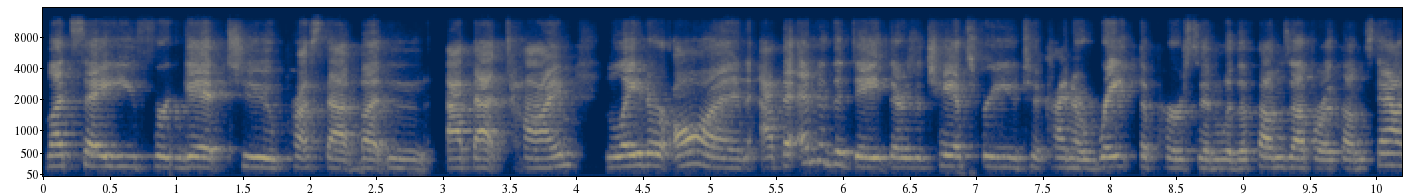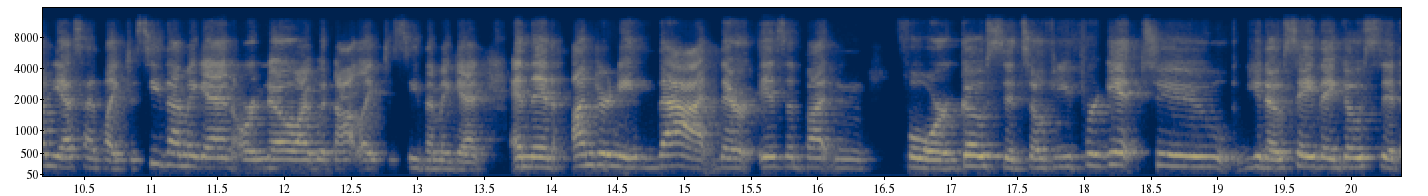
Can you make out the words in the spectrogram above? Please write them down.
let's say you forget to press that button at that time, later on at the end of the date, there's a chance for you to kind of rate the person with a thumbs up or a thumbs down. Yes, I'd like to see them again, or no, I would not like to see them again. And then underneath that, there is a button for ghosted. So if you forget to, you know, say they ghosted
